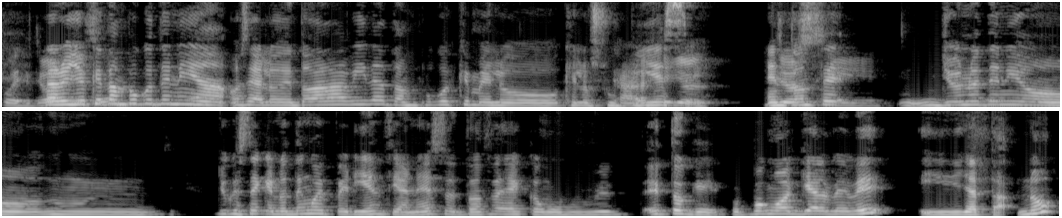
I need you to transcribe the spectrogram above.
Pues yo, Claro, yo es que tampoco tenía, o sea, lo de toda la vida tampoco es que me lo, que lo Claro, es que supiese. yo Entonces, sí. yo no he tenido, mm, yo que sé, que no tengo experiencia en eso. Entonces es como, ¿esto qué? Pues pongo aquí al bebé y ya está, ¿no?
